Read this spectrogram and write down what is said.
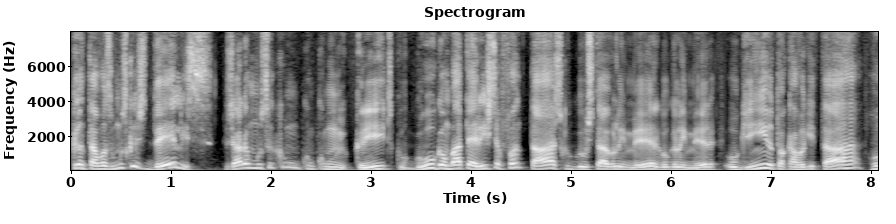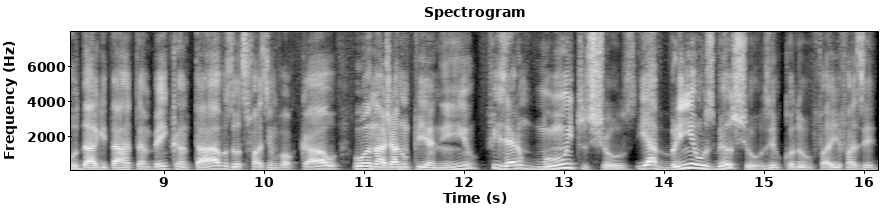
cantavam as músicas deles. Já era música com, com, com o crítico. Guga, um baterista fantástico. Gustavo Limeira, Guga Limeira. O Guinho tocava guitarra. Rudá guitarra também cantava. Os outros faziam vocal. O Anajá num pianinho. Fizeram muitos shows. E abriam os meus shows. Eu, quando ia fazer...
